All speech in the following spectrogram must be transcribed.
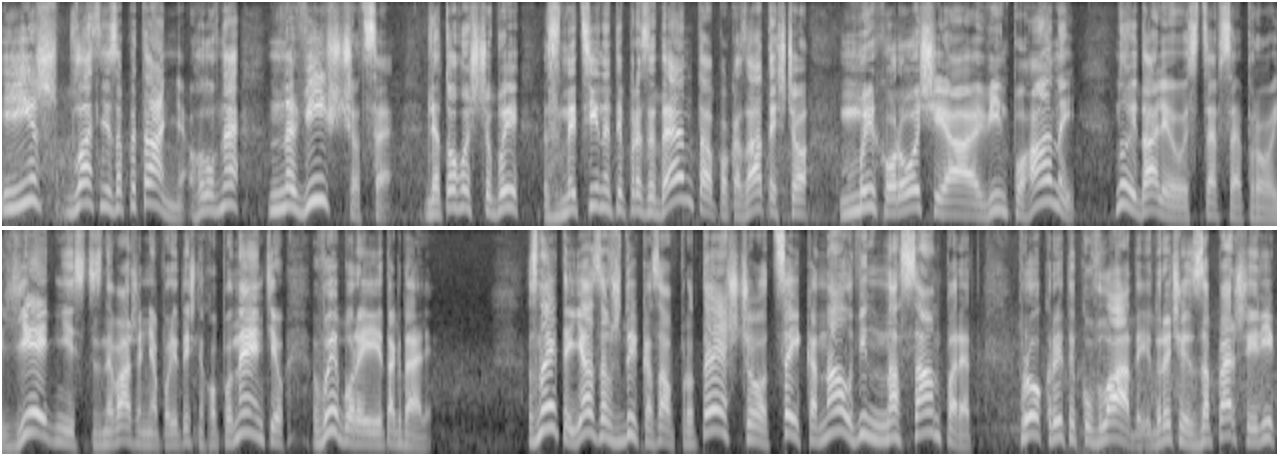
її ж власні запитання. Головне, навіщо це? Для того, щоб знецінити президента, показати, що ми хороші, а він поганий. Ну і далі, ось це все про єдність, зневаження політичних опонентів, вибори і так далі. Знаєте, я завжди казав про те, що цей канал він насамперед про критику влади. І, до речі, за перший рік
